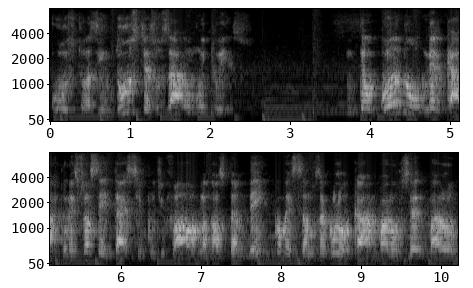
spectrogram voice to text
custo. As indústrias usavam muito isso. Então, quando o mercado começou a aceitar esse tipo de válvula, nós também começamos a colocar para o, para o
